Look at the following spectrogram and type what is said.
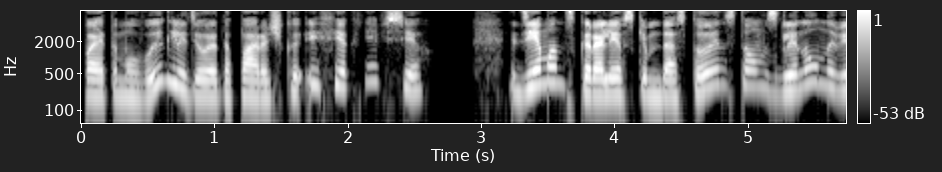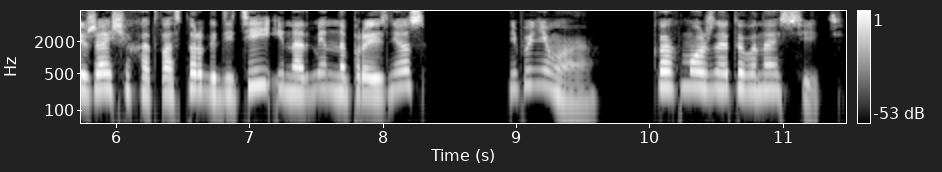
поэтому выглядела эта парочка эффектнее всех. Демон с королевским достоинством взглянул на визжащих от восторга детей и надменно произнес «Не понимаю, как можно это выносить?»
